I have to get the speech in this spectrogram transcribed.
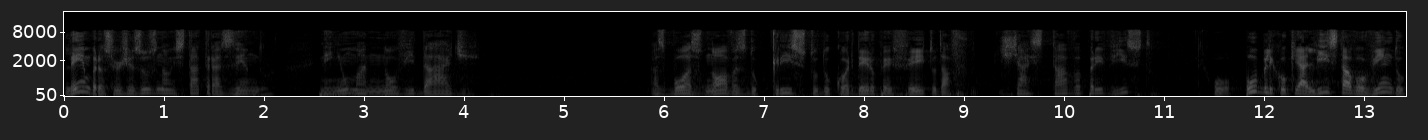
Lembra, o Senhor Jesus não está trazendo nenhuma novidade. As boas novas do Cristo, do Cordeiro Perfeito, da, já estava previsto. O público que ali estava ouvindo,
